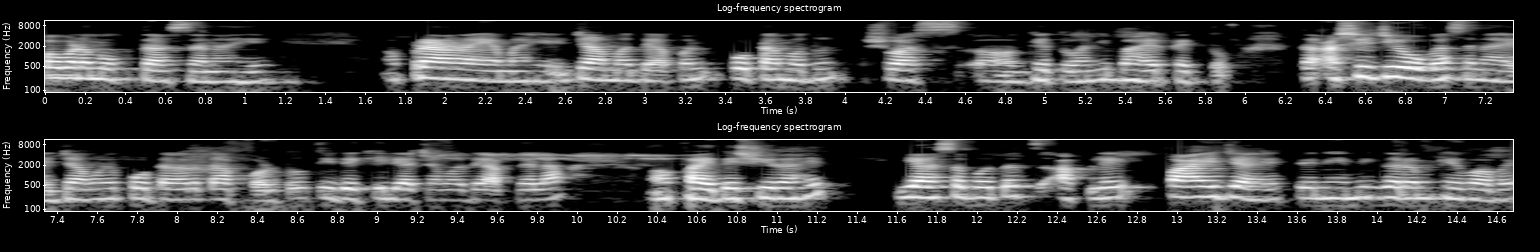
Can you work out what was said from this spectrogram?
पवनमुक्त आसन आहे. प्राणायाम आहे ज्यामध्ये आपण पोटामधून श्वास घेतो आणि बाहेर फेकतो. तर अशी जी योगासनं आहे ज्यामुळे पोटावर दाब पडतो ती देखील याच्यामध्ये आपल्याला फायदेशीर आहेत. यासोबतच आपले पाय जे आहेत ते नेहमी गरम ठेवावे.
